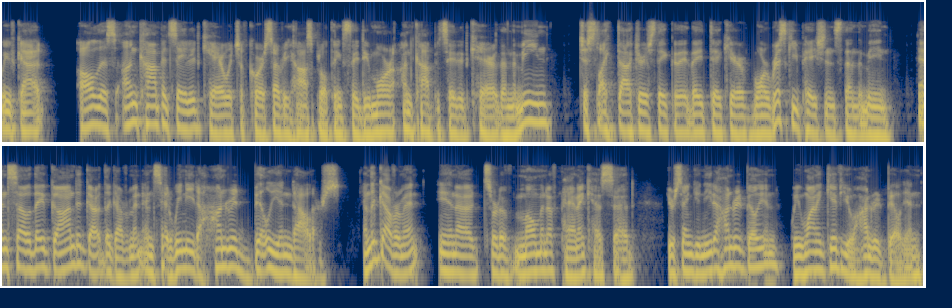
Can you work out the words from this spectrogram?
We've got all this uncompensated care, which of course every hospital thinks they do more uncompensated care than the mean. Just like doctors think they, they take care of more risky patients than the mean. And so they've gone to go- the government and said, we need $100 billion. And the government, in a sort of moment of panic, has said, you're saying you need 100 billion? We want to give you 100 billion.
